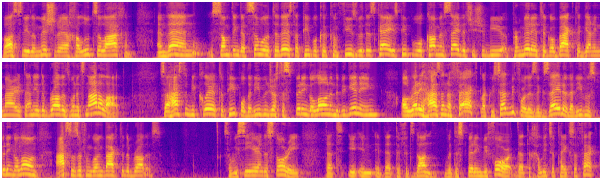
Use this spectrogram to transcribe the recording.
And then something that's similar to this that people could confuse with this case, people will come and say that she should be permitted to go back to getting married to any of the brothers when it's not allowed. So it has to be clear to people that even just the spitting alone in the beginning already has an effect. Like we said before, there's exeta that even spitting alone asks her from going back to the brothers. So we see here in the story that, in, in, that if it's done with the spitting before, that the chalitza takes effect.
